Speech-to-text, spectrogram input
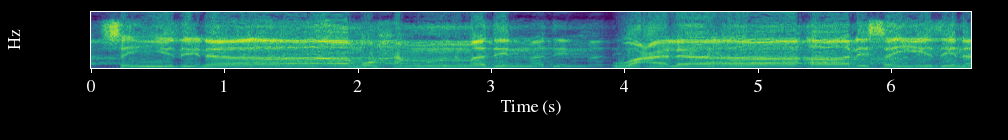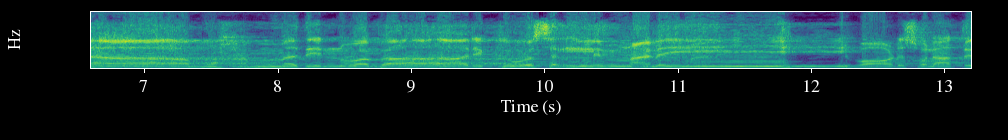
سيدنا محمد وعلى آل سيدنا محمد وبارك وسلم عليه ഒരുപാട് സ്വലാത്ത്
